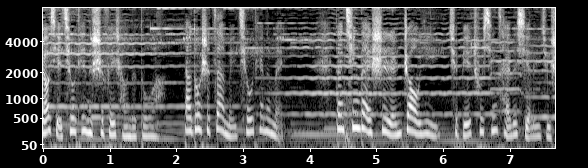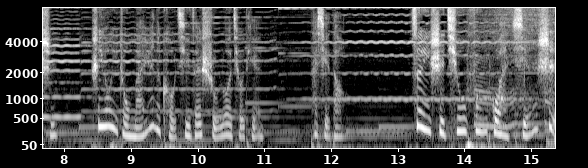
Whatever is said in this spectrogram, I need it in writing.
描写秋天的诗非常的多啊，大多是赞美秋天的美。但清代诗人赵翼却别出心裁地写了一句诗，是用一种埋怨的口气在数落秋天。他写道：“最是秋风管闲事，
